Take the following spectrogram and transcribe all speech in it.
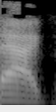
bag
